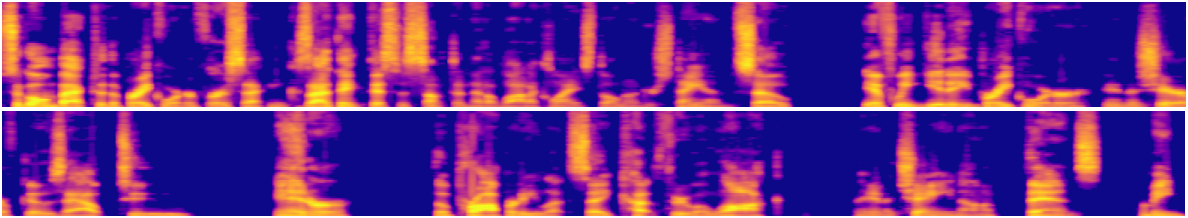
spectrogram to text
So going back to the break order for a second, because I think this is something that a lot of clients don't understand. So if we get a break order and the sheriff goes out to enter the property, let's say cut through a lock and a chain on a fence, I mean,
